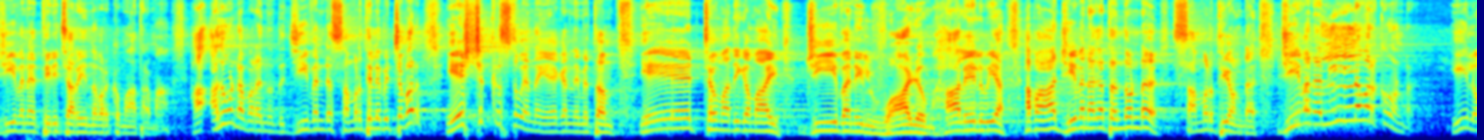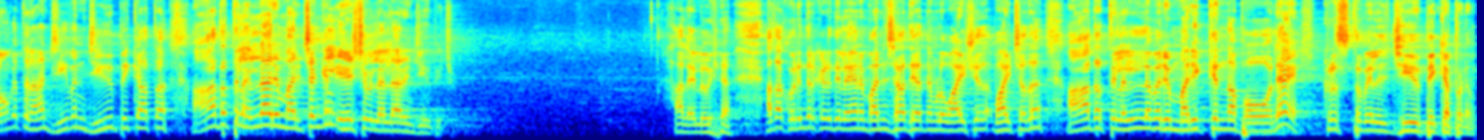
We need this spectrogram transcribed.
ജീവനെ തിരിച്ചറിയുന്നവർക്ക് മാത്രമാണ് അതുകൊണ്ടാണ് പറയുന്നത് ജീവന്റെ സമൃദ്ധി ലഭിച്ചവർ യേശുക്രിസ്തു എന്ന ഏക നിമിത്തം ഏറ്റവും അധികമായി ജീവനിൽ വാഴും. ഹാലേലൂയ. അപ്പൊ ആ ജീവനകത്ത് എന്തുണ്ട്? സമൃദ്ധിയുണ്ട്. ജീവൻ എല്ലാവർക്കും ഉണ്ട് ഈ ലോകത്തിൽ ആ ജീവൻ ജീവിപ്പിക്കാത്ത ആദത്തിൽ എല്ലാവരും മരിച്ചെങ്കിൽ യേശുവിൽ എല്ലാവരും ജീവിപ്പിച്ചു. ഹല്ലേലൂയ. അതാ കുരിന്തർക്കെഴുതി ലേഖനം പതിനഞ്ചാധ്യായം നമ്മൾ വായിച്ച വായിച്ചത്. ആദത്തിൽ എല്ലാവരും മരിക്കുന്ന പോലെ ക്രിസ്തുവിൽ ജീവിപ്പിക്കപ്പെടും.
